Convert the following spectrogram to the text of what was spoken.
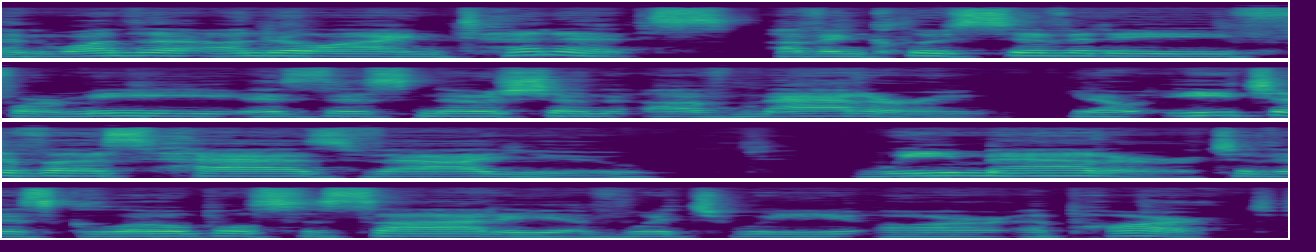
And one of the underlying tenets of inclusivity for me is this notion of mattering. You know, each of us has value. We matter to this global society of which we are a part.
